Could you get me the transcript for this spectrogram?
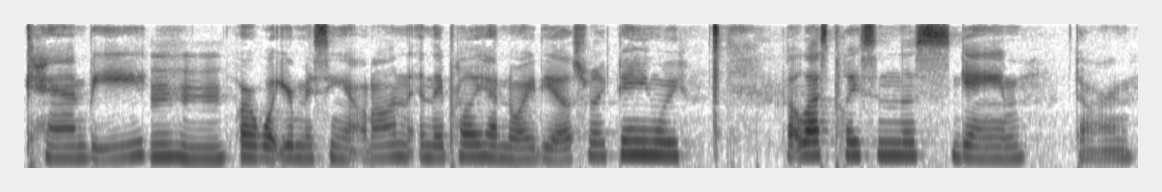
can be mm-hmm. or what you're missing out on, and they probably had no idea. So, like, dang, we got last place in this game. Darn.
